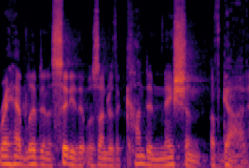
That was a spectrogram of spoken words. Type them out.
Rahab lived in a city that was under the condemnation of God.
